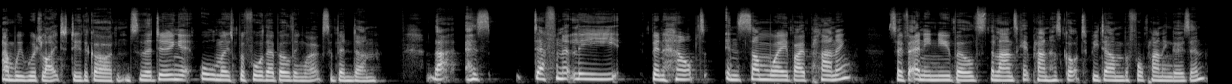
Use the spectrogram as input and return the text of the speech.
and we would like to do the garden. So they're doing it almost before their building works have been done. That has definitely been helped in some way by planning. So for any new builds, the landscape plan has got to be done before planning goes in.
